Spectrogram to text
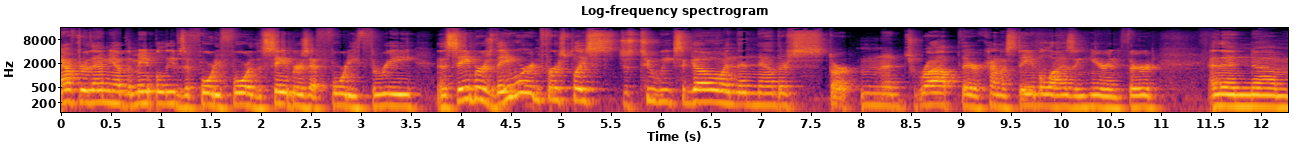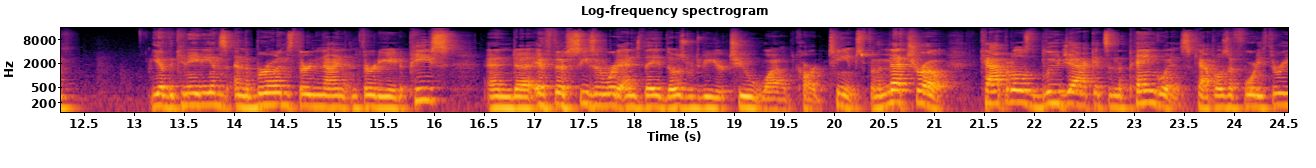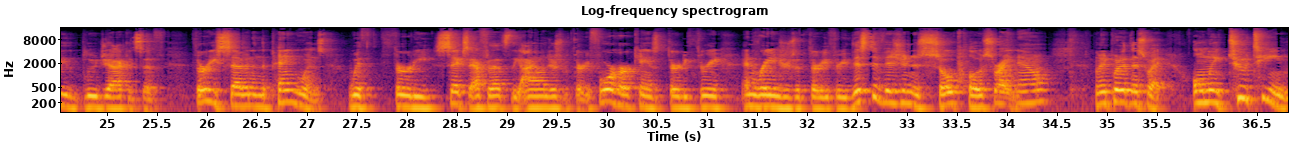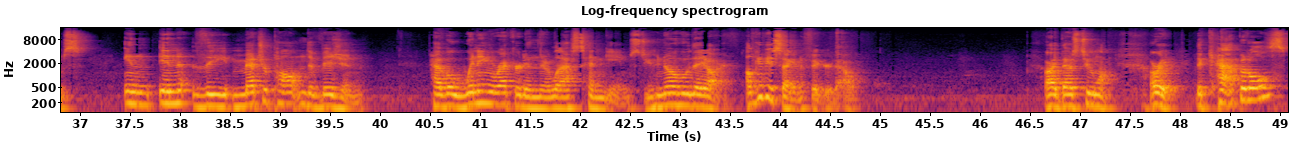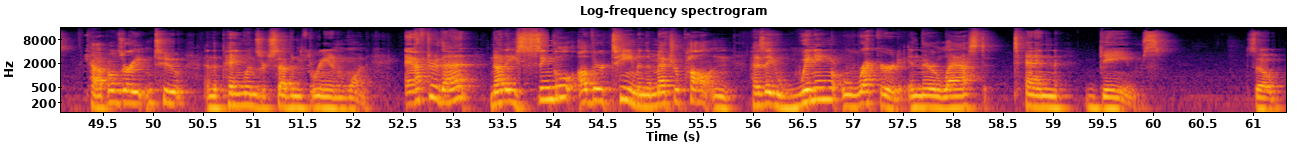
After them, you have the Maple Leafs at 44, the Sabres at 43. And the Sabres, they were in first place just two weeks ago, and then now they're starting to drop. They're kind of stabilizing here in third. And then um, you have the Canadiens and the Bruins, 39 and 38 apiece. And uh, if the season were to end today, those would be your two wild card teams. For the Metro, Capitals, the Blue Jackets, and the Penguins. Capitals at 43, the Blue Jackets have 37, and the Penguins with 36. After that's the Islanders with 34, Hurricanes at 33, and Rangers with 33. This division is so close right now. Let me put it this way: only two teams in in the Metropolitan Division have a winning record in their last 10 games. Do you know who they are? I'll give you a second to figure it out. All right, that was too long. All right, the Capitals, Capitals are 8 and 2 and the Penguins are 7 3 and 1. After that, not a single other team in the Metropolitan has a winning record in their last 10 games. So,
